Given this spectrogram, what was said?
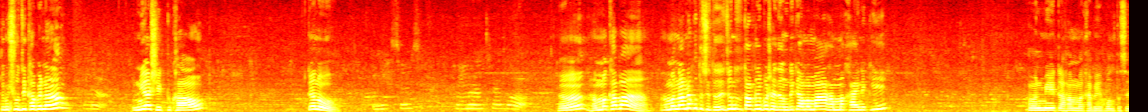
তুমি সুজি খাবে না? নিয়ে আসি, একটু খাও। কেন? হ্যাঁ? হাম্মা খাবা? হাম্মা রান্না করতেছি তো এই জন্য তো তাড়াতাড়ি বসাই দিলাম। দেখি আমার মা হাম্মা খায় নাকি? আমার মেয়েটা হাম্মা খাবে বলতেছে।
